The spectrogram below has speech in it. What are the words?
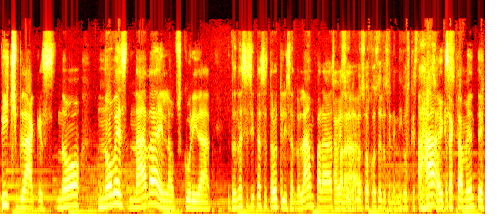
pitch black, es, no, no ves nada en la oscuridad. Entonces necesitas estar utilizando lámparas. A veces los ojos de los enemigos que están. Ajá, exactamente.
